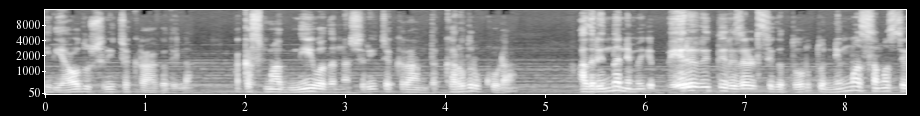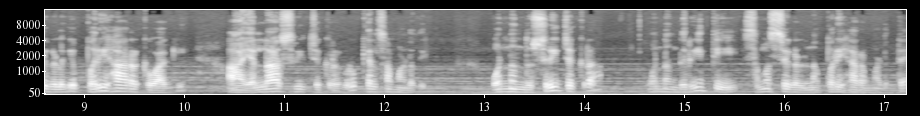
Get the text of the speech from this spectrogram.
ಇದು ಯಾವುದು ಶ್ರೀಚಕ್ರ ಆಗೋದಿಲ್ಲ. ಅಕಸ್ಮಾತ್ ನೀವು ಅದನ್ನು ಶ್ರೀಚಕ್ರ ಅಂತ ಕರೆದ್ರೂ ಕೂಡ ಅದರಿಂದ ನಿಮಗೆ ಬೇರೆ ರೀತಿ ರಿಸಲ್ಟ್ ಸಿಗುತ್ತೆ ಹೊರತು ನಿಮ್ಮ ಸಮಸ್ಯೆಗಳಿಗೆ ಪರಿಹಾರಕವಾಗಿ ಆ ಎಲ್ಲ ಶ್ರೀಚಕ್ರಗಳು ಕೆಲಸ ಮಾಡೋದಿಲ್ಲ. ಒಂದೊಂದು ಶ್ರೀಚಕ್ರ ಒಂದೊಂದು ರೀತಿ ಸಮಸ್ಯೆಗಳನ್ನ ಪರಿಹಾರ ಮಾಡುತ್ತೆ.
